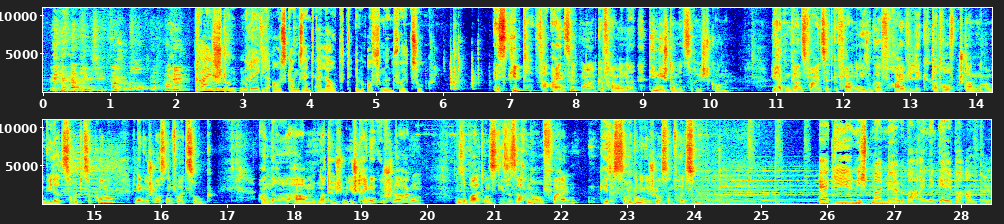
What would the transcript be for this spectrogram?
ich war schon auf. Okay. Drei Stunden Regelausgang sind erlaubt im offenen Vollzug. Es gibt vereinzelt mal Gefangene, die nicht damit zurechtkommen. Wir hatten ganz vereinzelt Gefangene, die sogar freiwillig darauf bestanden haben, wieder zurückzukommen in den geschlossenen Vollzug. Andere haben natürlich über die Stränge geschlagen. Und sobald uns diese Sachen auffallen, geht es zurück in den geschlossenen Vollzug. Er gehe nicht mal mehr über eine gelbe Ampel,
